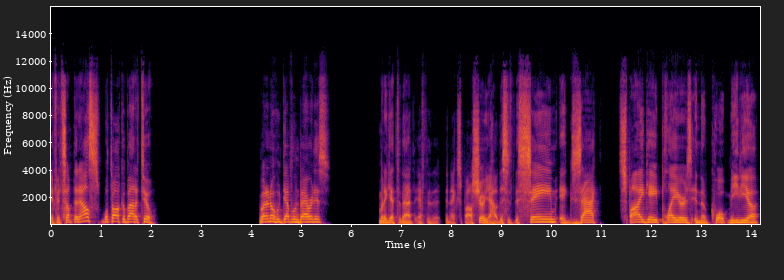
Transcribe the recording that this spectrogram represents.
If it's something else, we'll talk about it too. You want to know who Devlin Barrett is? I'm going to get to that after the, the next spot. I'll show you how this is the same exact Spygate players in the quote media,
